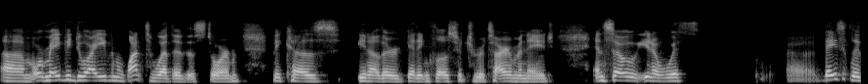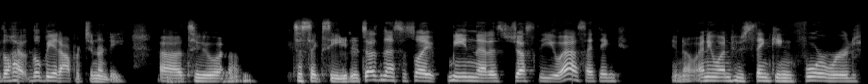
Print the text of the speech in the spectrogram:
um, or maybe do I even want to weather the storm because you know they're getting closer to retirement age, and so you know with uh, basically they'll have there'll be an opportunity uh, to um, to succeed. It doesn't necessarily mean that it's just the U.S. I think you know anyone who's thinking forward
